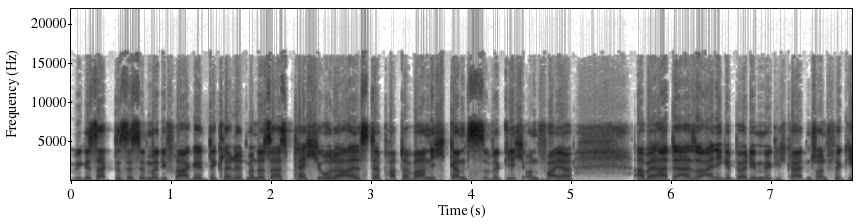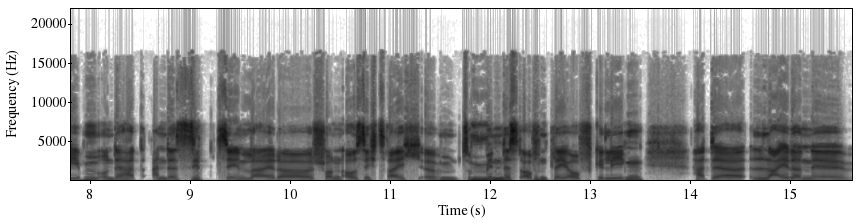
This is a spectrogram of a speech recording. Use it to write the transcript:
wie gesagt, das ist immer die Frage, deklariert man das als Pech oder als der Putter war nicht ganz wirklich on fire. Aber er hatte also einige Birdie-Möglichkeiten schon vergeben und er hat an der 17 leider schon aussichtsreich ähm, zumindest auf den Playoff gelegen, hat er leider eine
